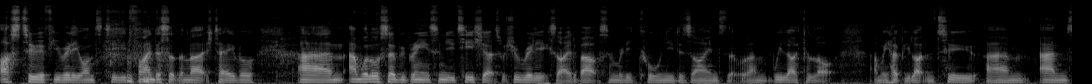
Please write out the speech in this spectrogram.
us too if you really wanted to. You'd find us at the merch table. Um, and we'll also be bringing some new t shirts, which we're really excited about. Some really cool new designs that um, we like a lot. And we hope you like them too. Um, and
